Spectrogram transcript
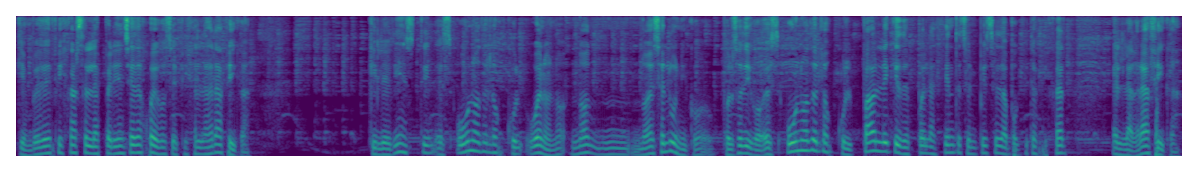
que en vez de fijarse en la experiencia de juego se fija en la gráfica. Killer Instinct es uno de los bueno no, no, no es el único por eso digo es uno de los culpables que después la gente se empiece de a poquito a fijar en la gráfica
